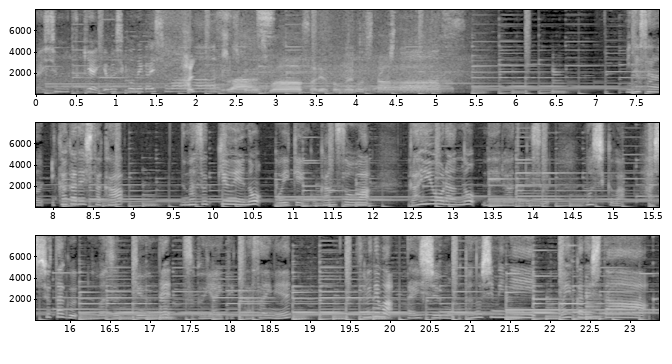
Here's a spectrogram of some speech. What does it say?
来週もお付き合いよろしくお願いします、はいよろしくお願いします。ありがとうございました。皆さんいかがでしたか？沼津きゅんへのご意見ご感想は概要欄のメールアドレスもしくはハッシュタグ沼津きゅんでつぶやいてくださいねでは来週もお楽しみに。まゆかでした。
